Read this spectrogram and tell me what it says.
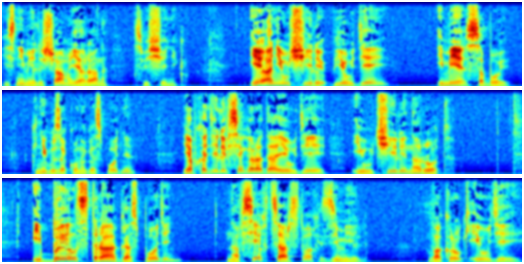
и с ними Элишама и Арана, священников. И они учили в Иудее имея с собой книгу закона Господня и обходили все города Иудеи и учили народ. И был страх Господень на всех царствах земель вокруг Иудеи,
